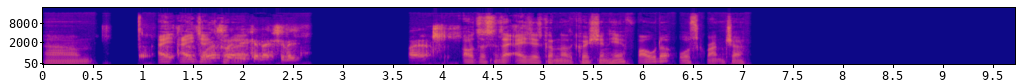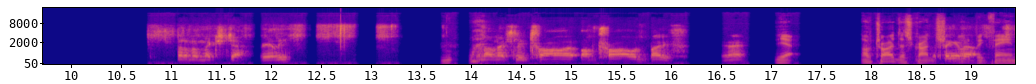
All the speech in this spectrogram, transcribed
Um, A- That's- that's AJ's worse got a- you can actually. Oh, yeah. I was just gonna say AJ's got another question here: folder or scruncher? Bit of a mixture, really. And I've actually tried. I've tried both. You know. Yeah, I've tried the scrunch. The I'm not a big fan.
